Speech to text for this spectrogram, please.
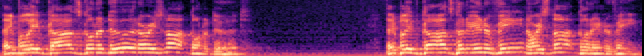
They believe God's going to do it or He's not going to do it. They believe God's going to intervene or He's not going to intervene.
